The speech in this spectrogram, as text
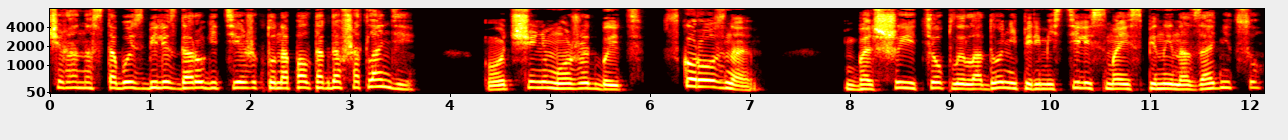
Вчера нас с тобой сбили с дороги те же, кто напал тогда в Шотландии?» «Очень может быть. Скоро узнаем». Большие теплые ладони переместились с моей спины на задницу,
